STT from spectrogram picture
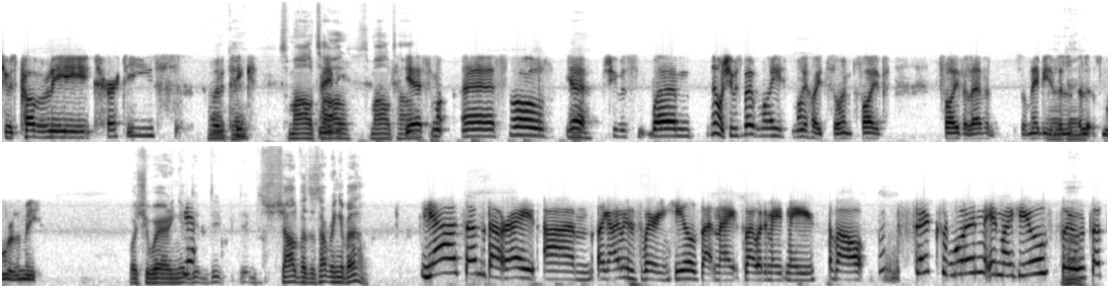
she was probably thirties, I would think. Small, Maybe. tall, small, tall. Yeah, sm- uh, small. Yeah, Yeah. she was. Um, no, she was about my my height, so I'm five, five eleven. So maybe a little a little smaller than me. Was she wearing it? Yeah. Did- did- did- Shalva, does that ring a bell? Yeah, sounds about right. Um, like I was wearing heels that night, so that would have made me about six one in my heels. So Wow. that's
